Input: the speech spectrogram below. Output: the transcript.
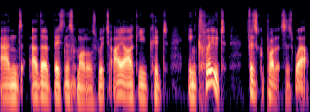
and other business models, which I argue could include physical products as well.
